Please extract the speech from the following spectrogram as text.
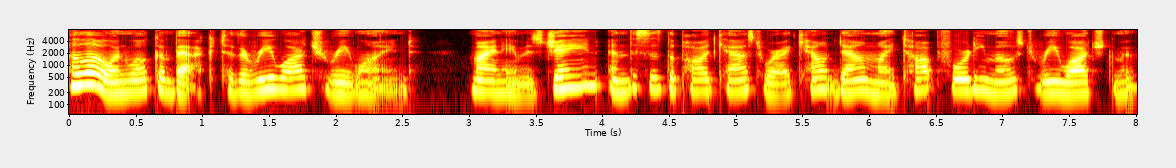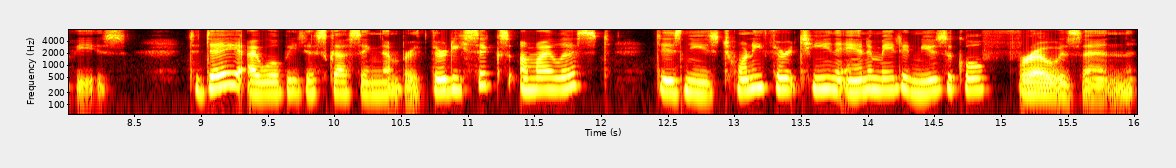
Hello, and welcome back to the Rewatch Rewind. My name is Jane, and this is the podcast where I count down my top 40 most rewatched movies. Today I will be discussing number 36 on my list Disney's 2013 animated musical Frozen,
